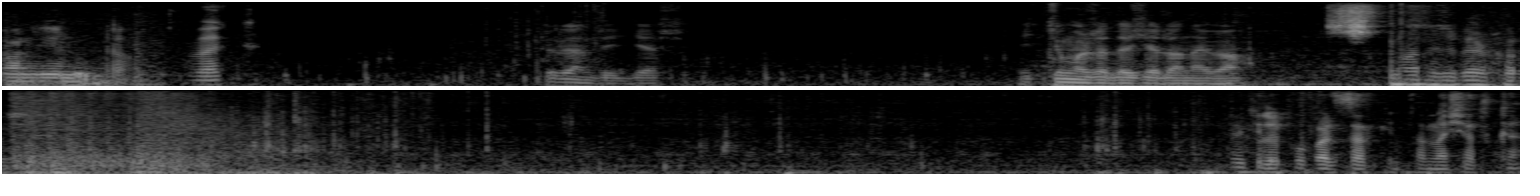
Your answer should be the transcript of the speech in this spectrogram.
One yellow. Back. Którędy idziesz? Idź tu może do zielonego. For a second. Jakie popatrz zawkiem tam na siatkę.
